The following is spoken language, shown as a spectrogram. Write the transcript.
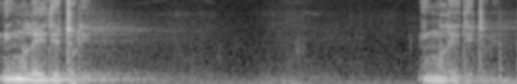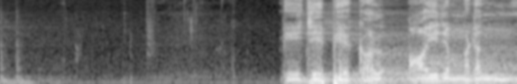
നിങ്ങൾ എഴുതി വെച്ചോളി നിങ്ങൾ എഴുതി വെച്ചോളി ബി ജെ പിയേക്കാൾ ആയിരം മടങ്ങ്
